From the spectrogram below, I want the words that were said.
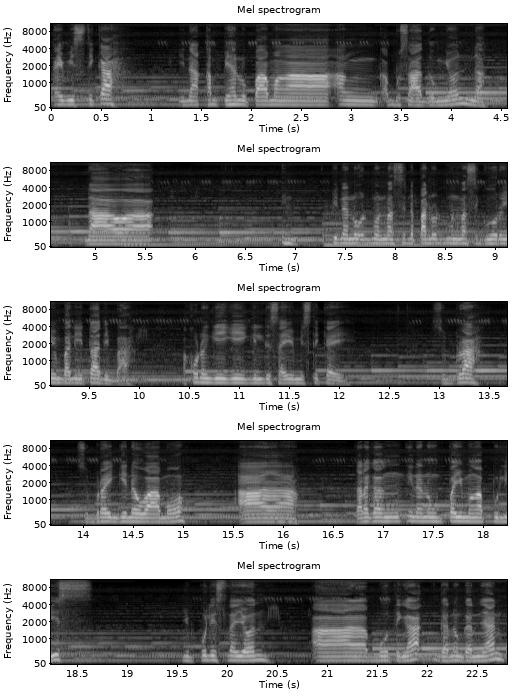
kay Mistika, inakampihan mo pa mga ang abusadong yon na na in- pinanood mo naman, sinapanood mo naman siguro yung balita, di ba? Ako nanggigigil din sa iyo, Mistika eh. Sobra. Sobra yung ginawa mo. Ah, talagang inanong pa yung mga pulis. Yung pulis na yon, ah, buti nga, ganun ganyan.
